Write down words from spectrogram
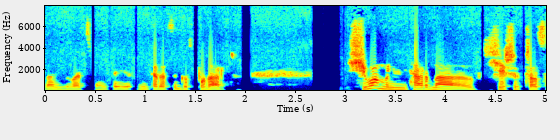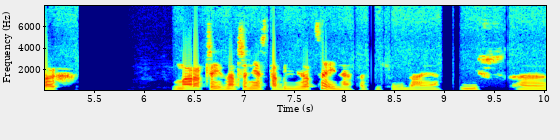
realizować swoje interesy gospodarcze. Siła militarna w dzisiejszych czasach ma raczej znaczenie stabilizacyjne, tak mi się wydaje, niż e,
